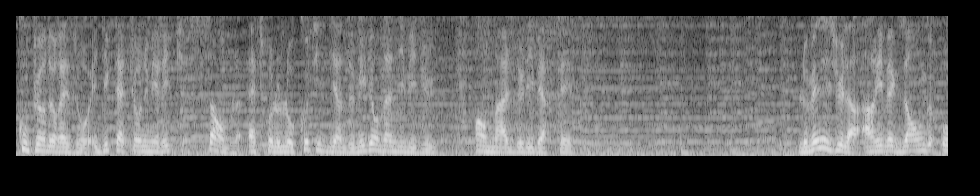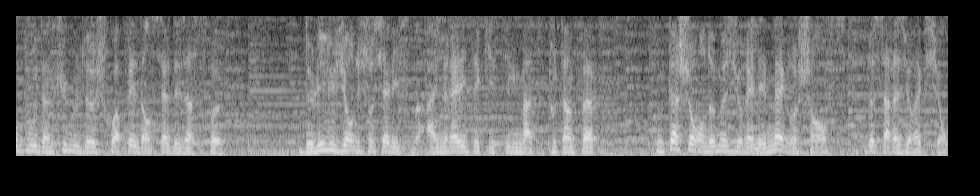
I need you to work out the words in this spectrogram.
Coupure de réseau et dictature numérique semblent être le lot quotidien de millions d'individus en mal de liberté. Le Venezuela arrive exsangue au bout d'un cumul de choix présidentiels désastreux. De l'illusion du socialisme à une réalité qui stigmate tout un peuple, nous tâcherons de mesurer les maigres chances de sa résurrection.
